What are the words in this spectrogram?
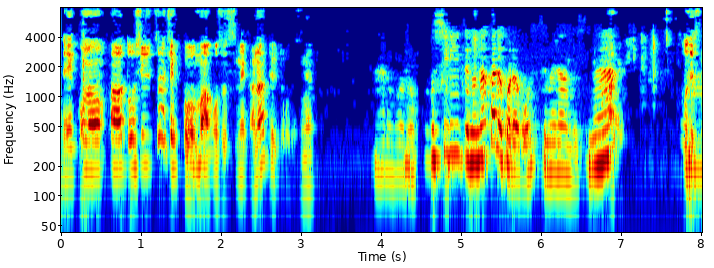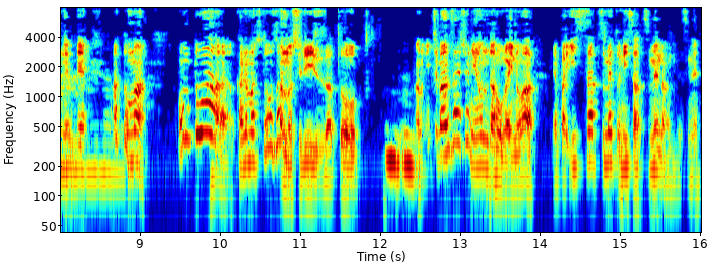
で、このパート手術は結構、まあ、おすすめかなというところですね。なるほど。このシリーズの中でこれがおすすめなんですね。はい。そうですね。で、あと、まあ、本当は、金町父さんのシリーズだと、うんうん、あの、一番最初に読んだ方がいいのは、やっぱり一冊目と二冊目なんですね。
